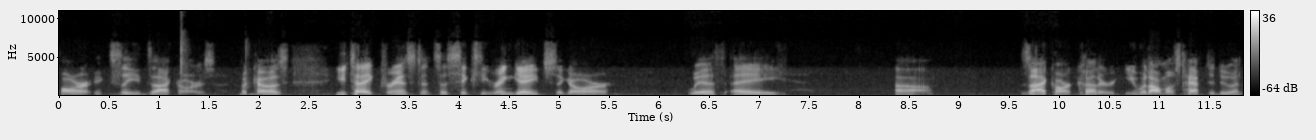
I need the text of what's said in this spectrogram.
far exceed Xikar's because you take, for instance, a 60 ring gauge cigar with a uh, Xikar cutter, you would almost have to do an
